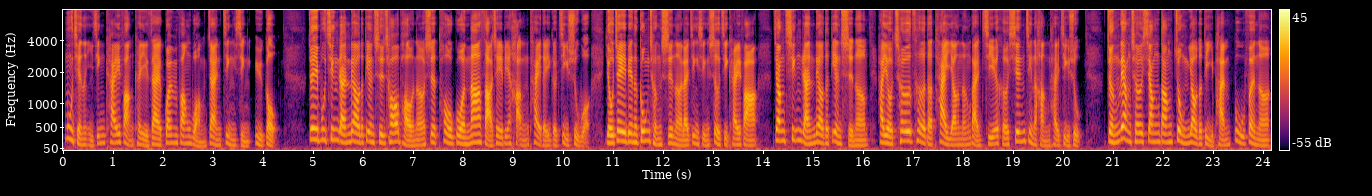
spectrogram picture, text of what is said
目前呢已经开放，可以在官方网站进行预购。这一部氢燃料的电池超跑呢，是透过 NASA 这边航太的一个技术哦，由这一边的工程师呢来进行设计开发，将氢燃料的电池呢，还有车侧的太阳能板结合先进的航太技术。整辆车相当重要的底盘部分呢，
